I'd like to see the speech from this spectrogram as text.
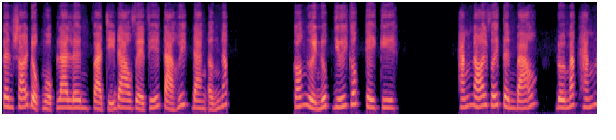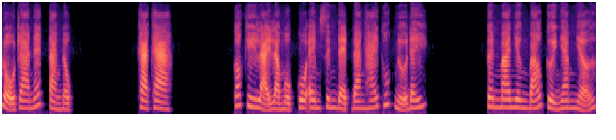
Tên sói đột ngột la lên và chỉ đao về phía tà huyết đang ẩn nấp. Có người núp dưới gốc cây kia. Hắn nói với tên báo, đôi mắt hắn lộ ra nét tàn độc. Khà khà. Có khi lại là một cô em xinh đẹp đang hái thuốc nữa đấy. Tên ma nhân báo cười nham nhở.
